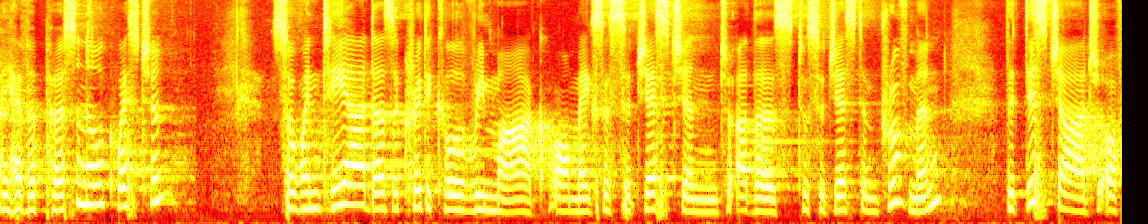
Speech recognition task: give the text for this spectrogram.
I have a personal question. So, when Thea does a critical remark or makes a suggestion to others to suggest improvement, the discharge of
